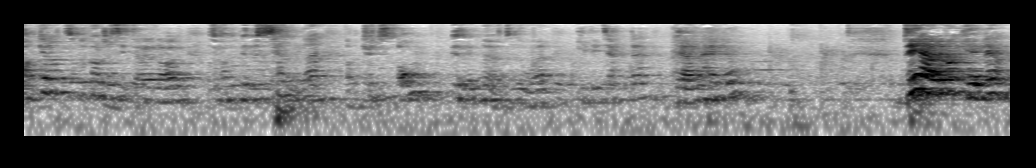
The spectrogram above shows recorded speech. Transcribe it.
Akkurat som du kanskje sitter her i dag, og så kan du begynne å kjenne at Guds ånd begynner å møte noe i ditt hjerte. Det er Den hellige ånd. Det er evangeliet.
